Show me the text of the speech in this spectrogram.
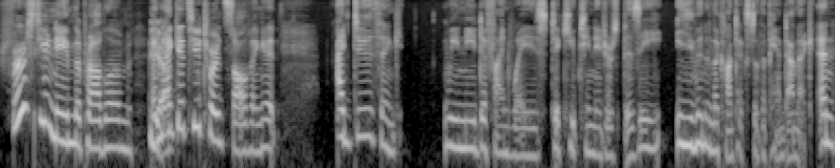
first you name the problem, and Yeah. that gets you towards solving it. I do think we need to find ways to keep teenagers busy, even in the context of the pandemic, and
